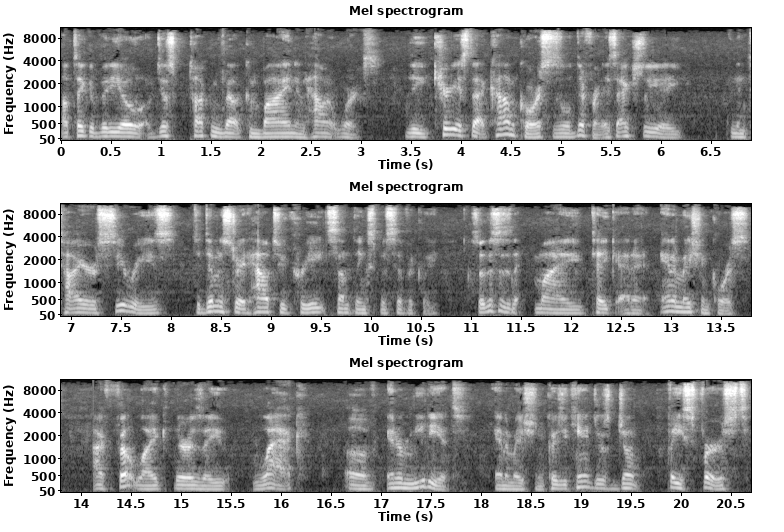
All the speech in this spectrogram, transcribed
I'll take a video of just talking about Combine and how it works. The Curious.com course is a little different. It's actually a, an entire series to demonstrate how to create something specifically. So this is my take at an animation course. I felt like there is a lack of intermediate animation because you can't just jump face first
